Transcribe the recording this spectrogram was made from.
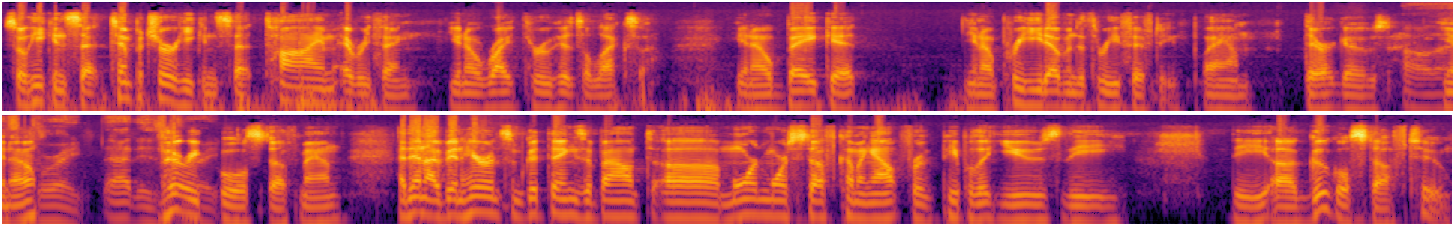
So he can set temperature, he can set time, everything, you know, right through his Alexa. You know, bake it, you know, preheat oven to 350. Bam. There it goes. Oh, that's you know, great. That is very great. cool stuff, man. And then I've been hearing some good things about uh, more and more stuff coming out for people that use the the uh, Google stuff too.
